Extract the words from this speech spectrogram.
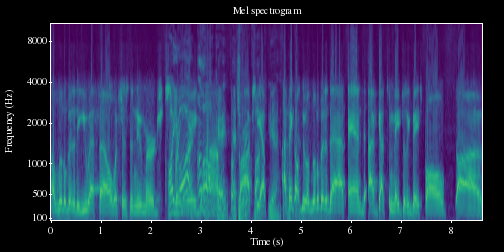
a little bit of the UFL, which is the new merged Oh, you are? league. Oh, okay. for That's right. Fox. Fox, Yep. yeah. I think I'll do a little bit of that, and I've got some Major League Baseball uh,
